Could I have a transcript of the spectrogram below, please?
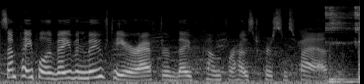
some people have even moved here after they've come for Host Christmas Past.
